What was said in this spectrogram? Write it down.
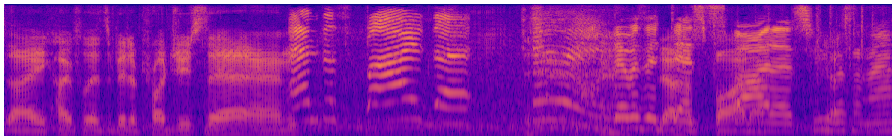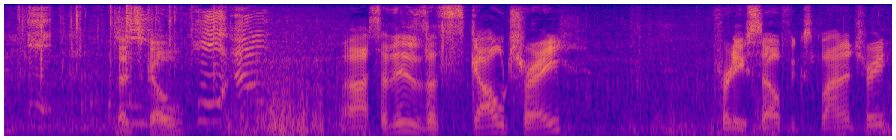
So hopefully there's a bit of produce there, and And the spider. Too. There was a dead spider. spider, too, Yeah. wasn't there? let's go. Hey, I, Ah, so this is a skull tree. Pretty self-explanatory.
